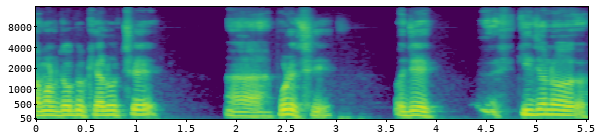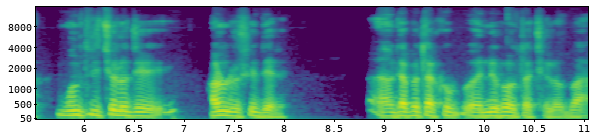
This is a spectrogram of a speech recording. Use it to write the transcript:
আমার যত খেয়াল হচ্ছে পড়েছি ওই যে কি যেন মন্ত্রী ছিল যে হারুন রশিদের যার তার খুব নির্ভরতা ছিল বা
